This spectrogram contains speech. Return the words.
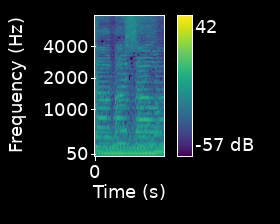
down, myself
